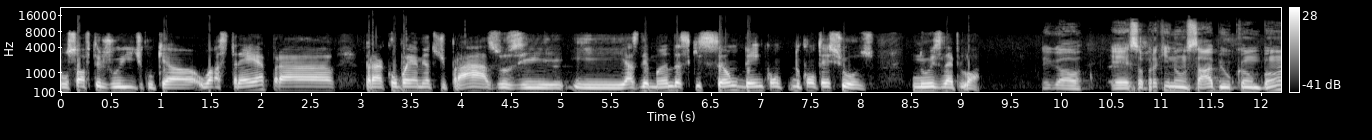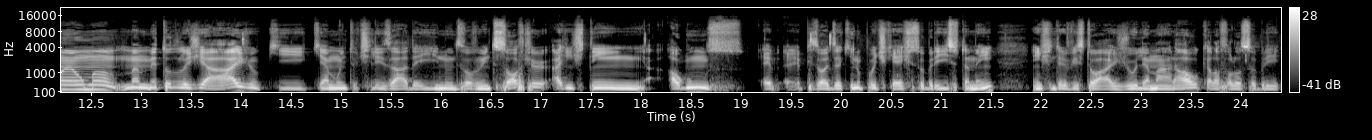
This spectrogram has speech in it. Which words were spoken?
um software jurídico que é o Astrea para acompanhamento de prazos e, e as demandas que são bem do contencioso no Slap Law. Legal. É, só para quem não sabe, o Kanban é uma, uma, metodologia ágil que, que é muito utilizada aí no desenvolvimento de software. A gente tem alguns episódios aqui no podcast sobre isso também. A gente entrevistou a Júlia Amaral, que ela falou sobre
